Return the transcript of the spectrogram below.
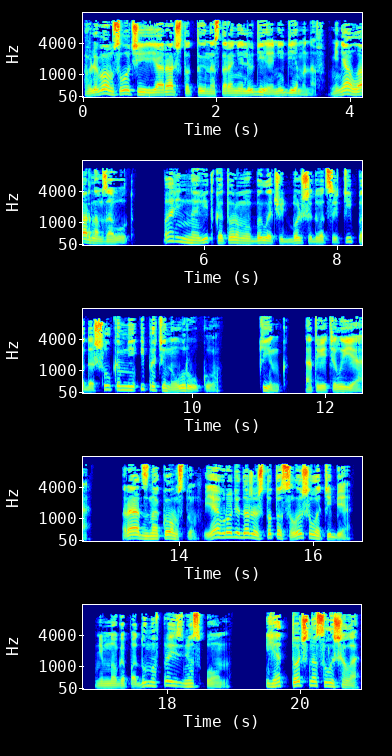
«В любом случае, я рад, что ты на стороне людей, а не демонов. Меня Ларном зовут». Парень, на вид которому было чуть больше двадцати, подошел ко мне и протянул руку. «Кинг», — ответил я. «Рад знакомству. Я вроде даже что-то слышал о тебе. Немного подумав, произнес он. «Я точно слышала!»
